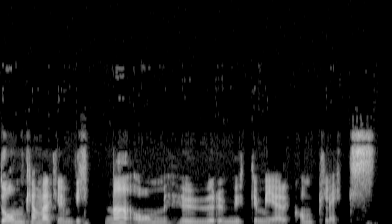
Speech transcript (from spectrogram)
de kan verkligen vittna om hur mycket mer komplext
